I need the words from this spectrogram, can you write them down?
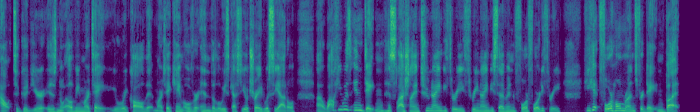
out to Goodyear is Noelvi Marte. You'll recall that Marte came over in the Luis Castillo trade with Seattle. Uh, while he was in Dayton, his slash line 293, 397, 443. He hit four home runs for Dayton, but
